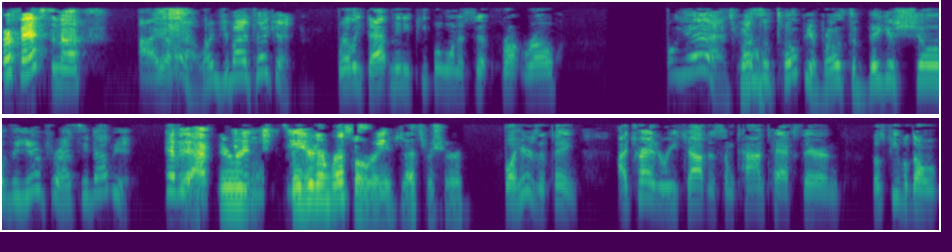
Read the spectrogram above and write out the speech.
Or fast enough. I uh, Yeah, why didn't you buy a ticket? really that many people want to sit front row. Oh yeah, it's Yeah. WrestleTopia, bro. It's the biggest show of the year for SCW. Have you Yeah, ever they're been to bigger than Wrestle Rage, that's for sure. Well, here's the thing. I tried to reach out to some contacts there, and those people don't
